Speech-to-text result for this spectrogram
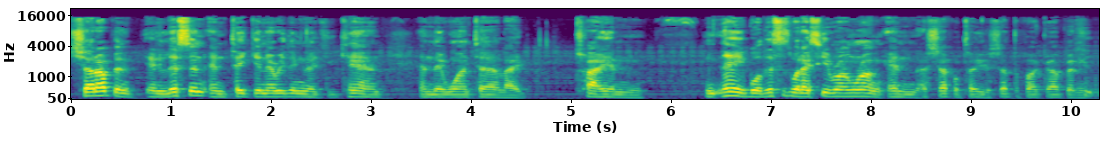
shut up and, and listen and take in everything that you can, and they want to like try and hey, well, this is what I see wrong, wrong, and a chef will tell you to shut the fuck up and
